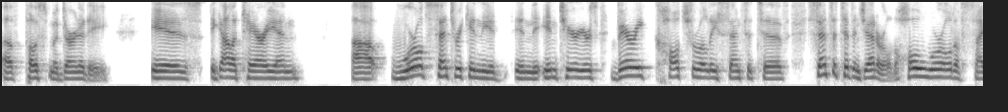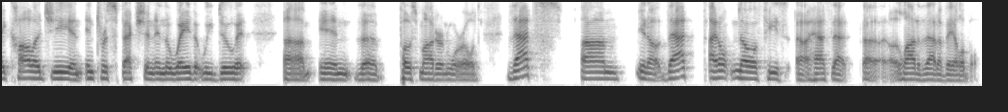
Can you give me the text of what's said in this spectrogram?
of postmodernity is egalitarian uh, world centric in the in the interiors, very culturally sensitive, sensitive in general. The whole world of psychology and introspection in the way that we do it um, in the postmodern world. That's um, you know that I don't know if he's uh, has that uh, a lot of that available.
